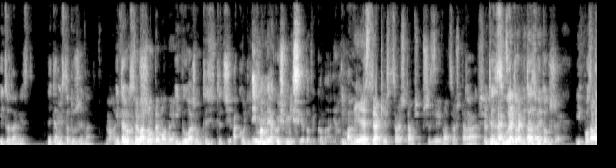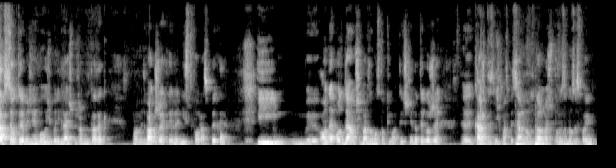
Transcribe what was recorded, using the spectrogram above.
I co tam jest? No i tam jest ta drużyna. No I i tam są- wyłażą demony. I wyłażą te, te ci akolici. I mamy jakąś misję do wykonania. I mamy I jest jakieś coś tam się przyzywa, coś tam Tak, się i ten zły i to, tak i ten zły to grzech. I w podstawce, o której będziemy mówić, bo nie graliśmy żaden dodatek, mamy dwa grzechy, lenistwo oraz pychę. I y, one oddają się bardzo mocno klimatycznie, dlatego że y, każdy z nich ma specjalną zdolność powiązaną ze swoim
